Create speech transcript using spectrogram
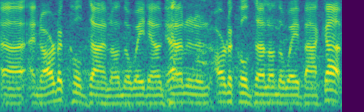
uh, an article done on the way downtown yep. and an article done on the way back up.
